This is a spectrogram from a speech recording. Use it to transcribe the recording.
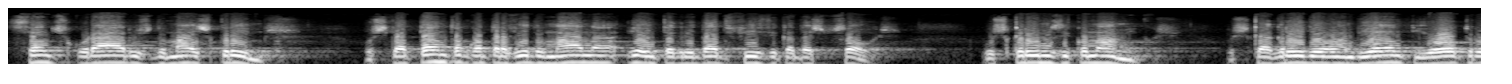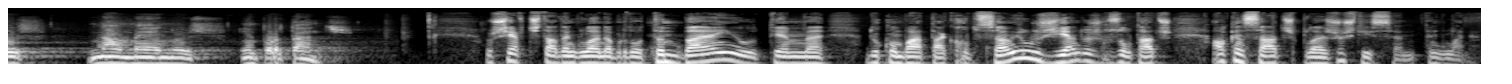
sem descurar os demais crimes, os que atentam contra a vida humana e a integridade física das pessoas, os crimes econômicos, os que agridem o ambiente e outros não menos importantes. O chefe de Estado angolano abordou também o tema do combate à corrupção, elogiando os resultados alcançados pela justiça angolana.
